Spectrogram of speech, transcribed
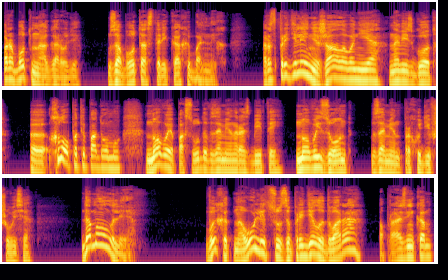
работа на огороде, забота о стариках и больных, распределение жалования на весь год, э, хлопоты по дому, новая посуда взамен разбитой, новый зонт взамен прохудившегося. Да мало ли. Выход на улицу за пределы двора по праздникам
